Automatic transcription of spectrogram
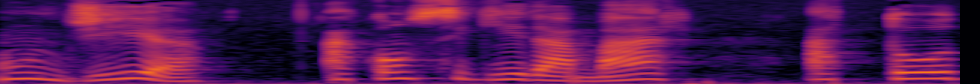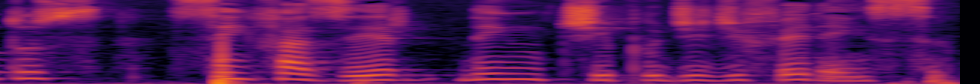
um dia a conseguir amar a todos sem fazer nenhum tipo de diferença.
